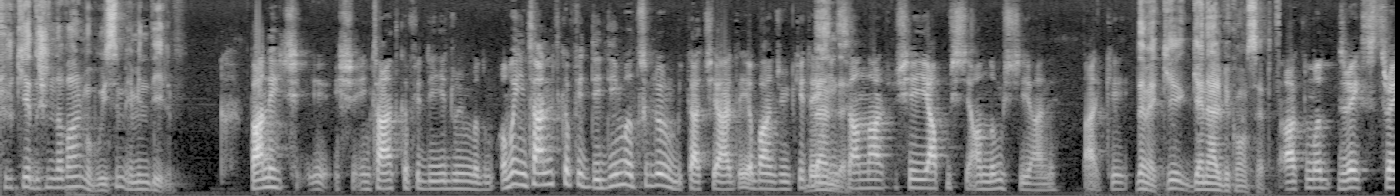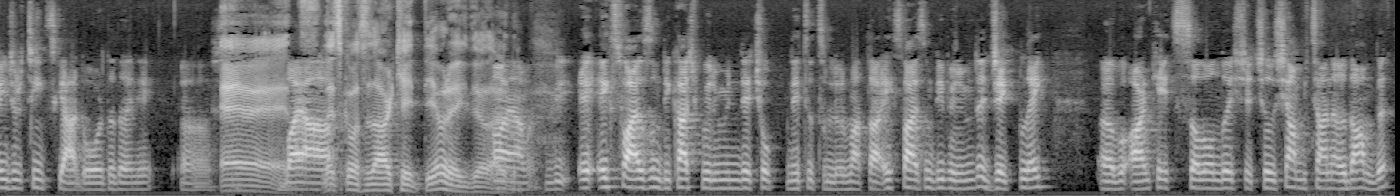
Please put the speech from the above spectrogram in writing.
Türkiye dışında var mı bu isim emin değilim. Ben de hiç e, işte internet kafe diye duymadım. Ama internet kafe dediğimi hatırlıyorum birkaç yerde yabancı ülkede Ben de. insanlar şey yapmıştı, anlamıştı yani. Belki Demek ki genel bir konsept. aklıma direkt Stranger Things geldi. Orada da hani Ee, Evet. Bayağı- Let's go to the arcade diye oraya gidiyorlar. Aynen. Bir, e, X-Files'ın birkaç bölümünde çok net hatırlıyorum. Hatta X-Files'ın bir bölümünde Jack Black e, bu arcade salonda işte çalışan bir tane adamdı.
